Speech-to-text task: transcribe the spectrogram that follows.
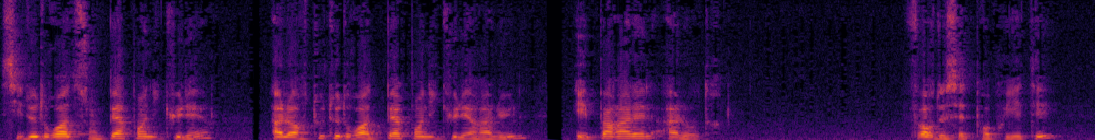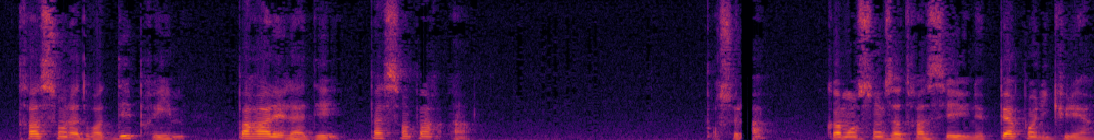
Si deux droites sont perpendiculaires, alors toute droite perpendiculaire à l'une est parallèle à l'autre. Fort de cette propriété, traçons la droite D' parallèle à D passant par A. Pour cela, commençons à tracer une perpendiculaire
